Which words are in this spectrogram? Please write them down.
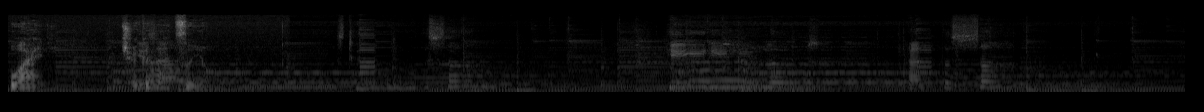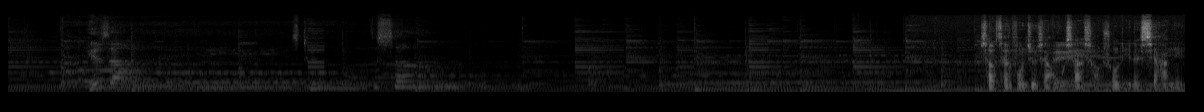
我爱你，却更爱自由。”小裁缝就像武侠小说里的侠女，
